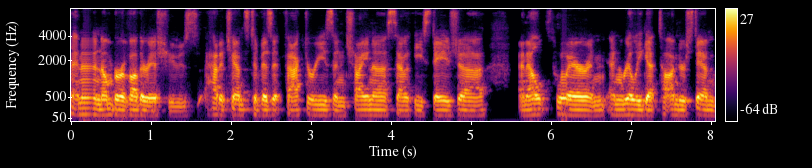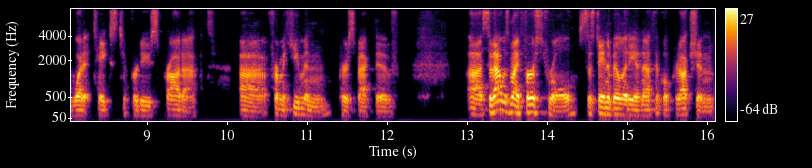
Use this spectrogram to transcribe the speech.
and a number of other issues. Had a chance to visit factories in China, Southeast Asia, and elsewhere, and, and really get to understand what it takes to produce product uh, from a human perspective. Uh, so that was my first role, sustainability and ethical production.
